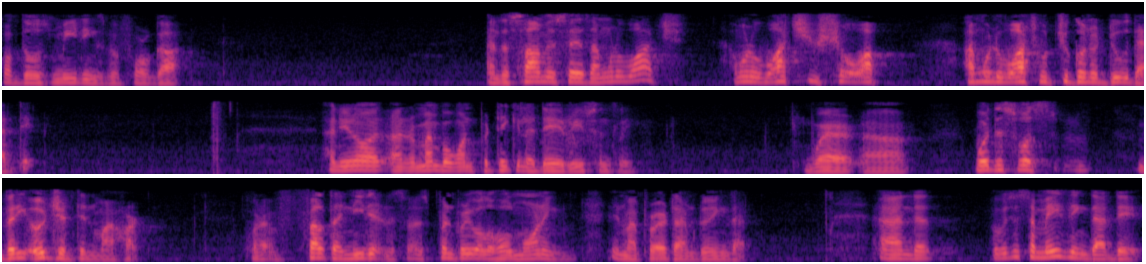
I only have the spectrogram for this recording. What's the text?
of those meetings before God. And the psalmist says, I'm going to watch. I'm going to watch you show up. I'm going to watch what you're going to do that day. And you know, I, I remember one particular day recently where, uh, where this was very urgent in my heart. Where I felt I needed it. So I spent pretty well the whole morning in my prayer time doing that. And uh, it was just amazing that day.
